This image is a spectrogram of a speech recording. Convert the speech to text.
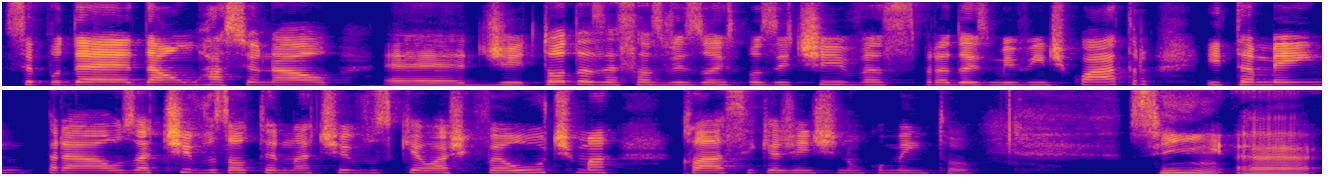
se você puder dar um racional é, de todas essas visões positivas para 2024 e também para os ativos alternativos, que eu acho que foi a última classe que a gente não comentou. Sim, é,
